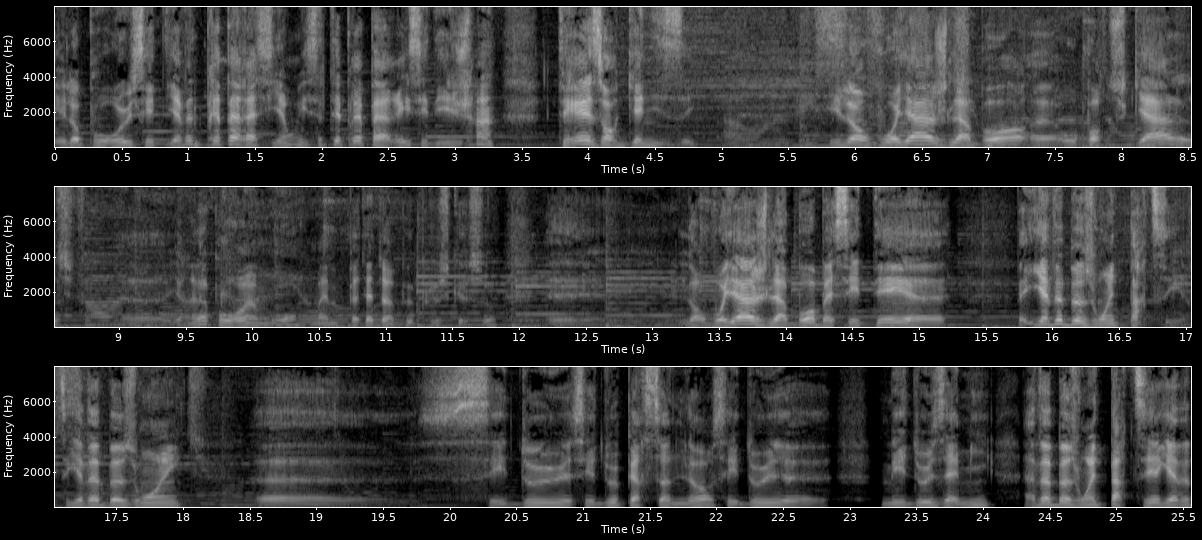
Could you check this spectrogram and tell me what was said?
Et là, pour eux, il y avait une préparation. Ils s'étaient préparés. C'est des gens très organisés. Et leur voyage là-bas, au Portugal, il y en avait pour un mois, même peut-être un peu plus que ça. Leur voyage là-bas, ben, c'était. ben, il y avait besoin de partir. Il y avait besoin. Ces deux, personnes-là, ces deux, euh, mes deux amis, avaient besoin de partir. Il y avait,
